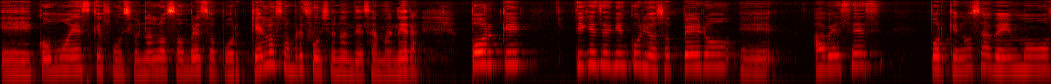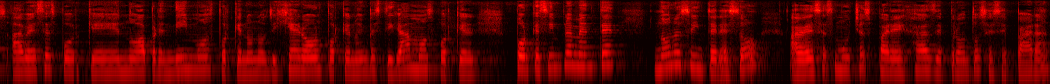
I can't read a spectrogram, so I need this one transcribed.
eh, cómo es que funcionan los hombres o por qué los hombres funcionan de esa manera? Porque, fíjense, es bien curioso, pero eh, a veces porque no sabemos, a veces porque no aprendimos, porque no nos dijeron, porque no investigamos, porque, porque simplemente no nos interesó. A veces muchas parejas de pronto se separan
